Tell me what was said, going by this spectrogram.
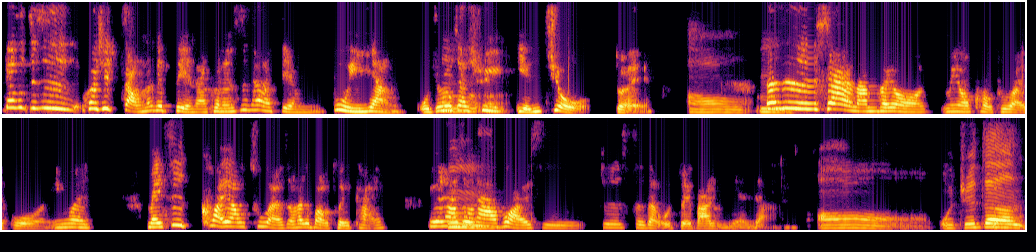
但是就是会去找那个点啊，可能是他的点不一样，我就会再去研究，对。哦，但是现在男朋友没有口出来过，因为每次快要出来的时候，他就把我推开，因为他说他不好意思，就是射在我嘴巴里面这样。哦，我觉得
